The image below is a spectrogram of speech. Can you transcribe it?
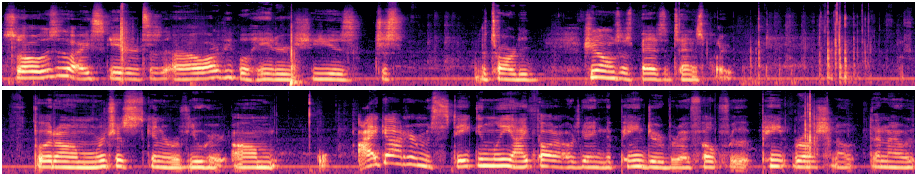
So this is the Ice Skater. It's, uh, a lot of people hate her. She is just retarded. She's almost as bad as a tennis player. But um, we're just gonna review her. Um, I got her mistakenly. I thought I was getting the painter, but I felt for the paintbrush. And then I was,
